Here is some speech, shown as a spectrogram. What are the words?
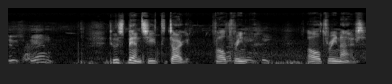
Two spin. Two spins, sheath to target. All three all three knives.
